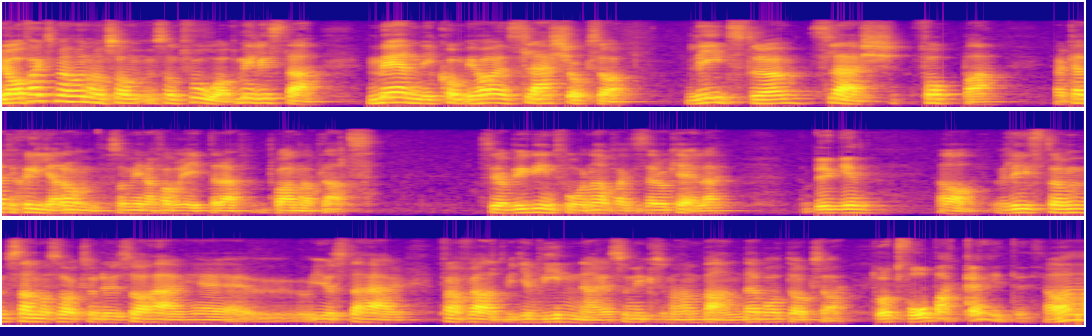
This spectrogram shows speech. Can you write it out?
Jag har faktiskt med honom som, som tvåa på min lista. Men kom, jag har en slash också. Lidström slash Foppa. Jag kan inte skilja dem som mina favoriter där på andra plats. Så jag byggde in två namn faktiskt. Är det okej eller? Bygg in. Ja, Lidström, samma sak som du sa här. eh, Just det här, framförallt vilken vinnare, så mycket som han vann där borta också. Du har två backar hittills. Ja,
